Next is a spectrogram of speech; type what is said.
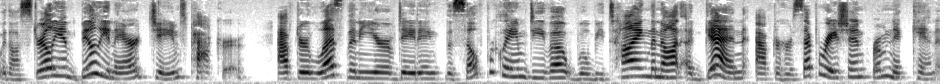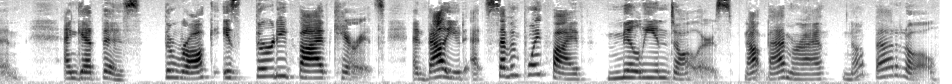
with Australian billionaire James Packer. After less than a year of dating, the self proclaimed diva will be tying the knot again after her separation from Nick Cannon. And get this The Rock is 35 carats and valued at $7.5 million. Not bad, Mariah. Not bad at all.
